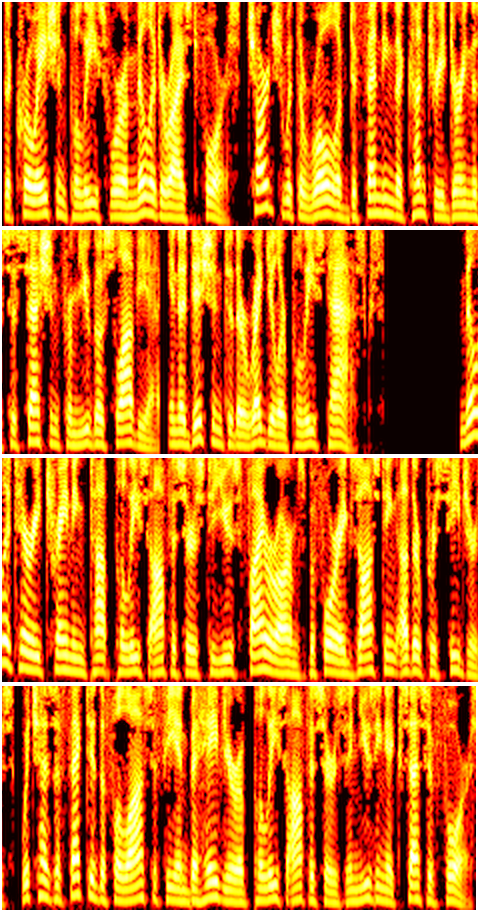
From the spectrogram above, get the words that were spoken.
the Croatian police were a militarized force, charged with the role of defending the country during the secession from Yugoslavia, in addition to their regular police tasks. Military training taught police officers to use firearms before exhausting other procedures, which has affected the philosophy and behavior of police officers in using excessive force.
